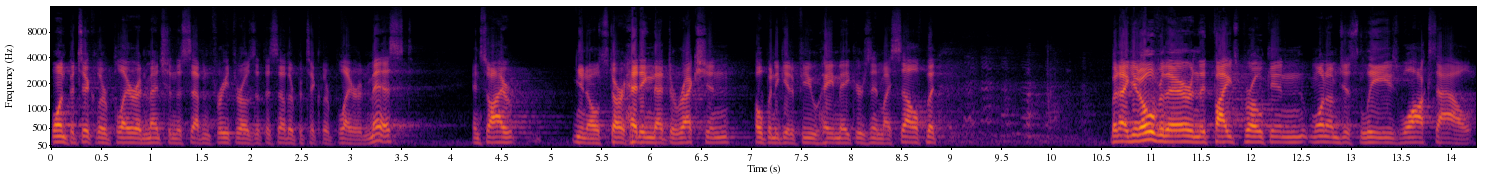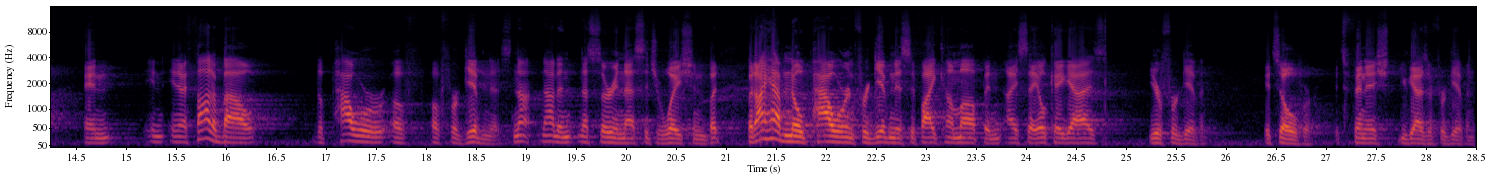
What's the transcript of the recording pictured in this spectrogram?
One particular player had mentioned the seven free throws that this other particular player had missed. And so I, you know, start heading that direction, hoping to get a few haymakers in myself. But but I get over there and the fight's broken. One of them just leaves, walks out. And, and, and I thought about the power of, of forgiveness, not, not in, necessarily in that situation, but, but I have no power in forgiveness if I come up and I say, okay, guys, you're forgiven. It's over. It's finished. You guys are forgiven.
